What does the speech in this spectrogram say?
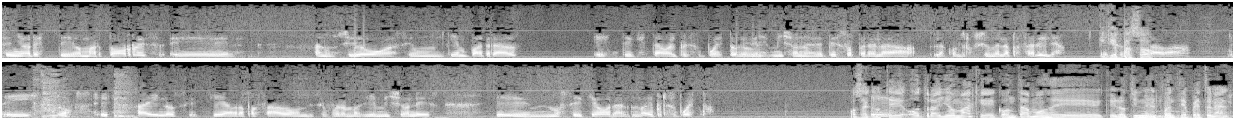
señor este Omar Torres eh, anunció hace un tiempo atrás este que estaba el presupuesto de 10 millones de pesos para la, la construcción de la pasarela. ¿Y qué pasó? Estaba, y no sé, ahí no sé qué habrá pasado, dónde se fueron los 10 millones, eh, no sé que ahora no hay presupuesto. O sea que Eh. usted, otro año más que contamos de que no tiene el puente peatonal.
